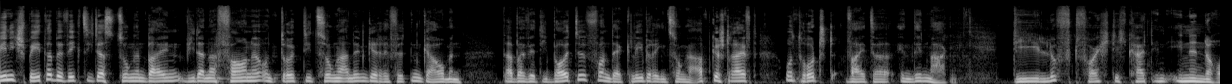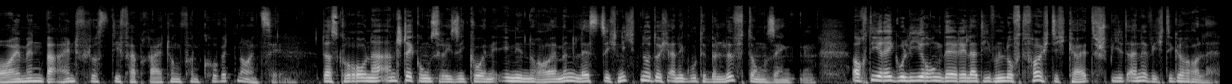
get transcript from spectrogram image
Wenig später bewegt sich das Zungenbein wieder nach vorne und drückt die Zunge an den geriffelten Gaumen. Dabei wird die Beute von der klebrigen Zunge abgestreift und rutscht weiter in den Magen. Die Luftfeuchtigkeit in Innenräumen beeinflusst die Verbreitung von Covid-19. Das Corona-Ansteckungsrisiko in Innenräumen lässt sich nicht nur durch eine gute Belüftung senken. Auch die Regulierung der relativen Luftfeuchtigkeit spielt eine wichtige Rolle.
